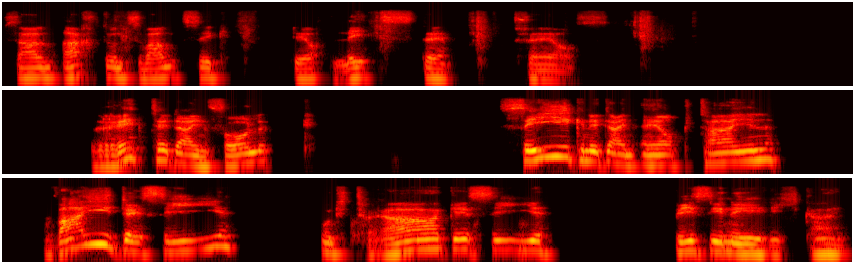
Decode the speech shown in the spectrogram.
Psalm 28, der letzte Vers. Rette dein Volk, segne dein Erbteil, weide sie und trage sie bis in Ewigkeit.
